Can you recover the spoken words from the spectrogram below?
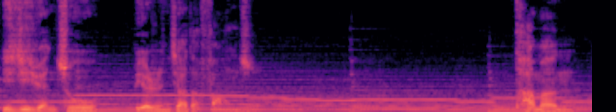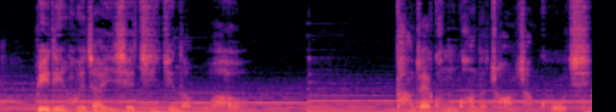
以及远处别人家的房子。他们必定会在一些寂静的午后，躺在空旷的床上哭泣，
